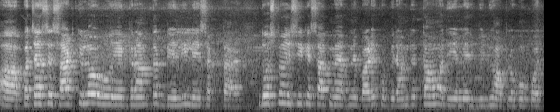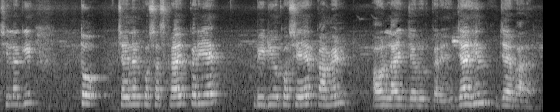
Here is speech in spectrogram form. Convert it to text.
पचास से साठ किलो, वो एक ग्राम तक डेली ले सकता है। दोस्तों, इसी के साथ मैं अपने बाड़े को विराम देता हूँ। यदि ये मेरी वीडियो आप लोगों को अच्छी लगी तो चैनल को सब्सक्राइब करिए, वीडियो को शेयर, कमेंट और लाइक ज़रूर करें। जय हिंद, जय भारत।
